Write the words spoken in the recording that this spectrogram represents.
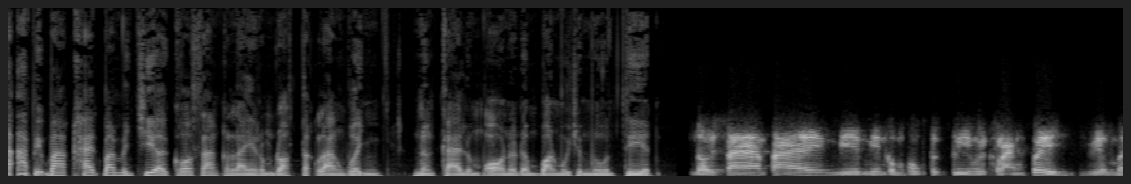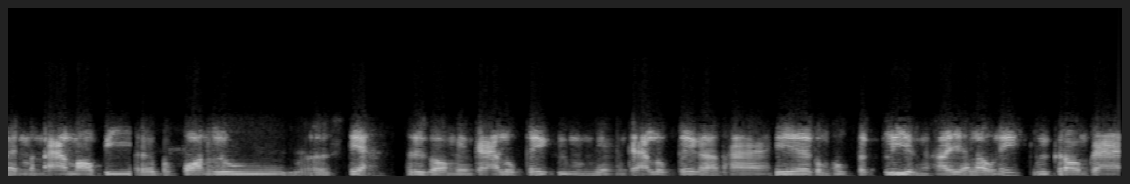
ថាអភិបាលខេត្តបានបញ្ជាឲ្យកសាងកន្លែងរំដោះទឹកឡើងវិញនិងកែលម្អនៅតំបន់មួយចំនួនទៀត ដោយសារតែមានមានកំហុកទឹកភ្លៀងវាខ្លាំងពេកវាមិនមែនមិនអាលមកពីប្រព័ន្ធលូស្ទះឬក៏មានការលុបទេគឺមិនមានការលុបទេគាត់ថាវាកំហុកទឹកភ្លៀងហើយឥឡូវនេះគឺក្រោមការ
